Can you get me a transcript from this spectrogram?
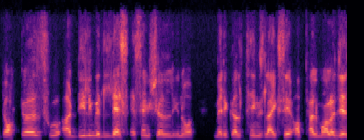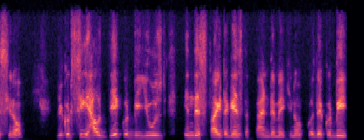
doctors who are dealing with less essential, you know, medical things like say ophthalmologists, you know, we could see how they could be used in this fight against the pandemic. You know, there could be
